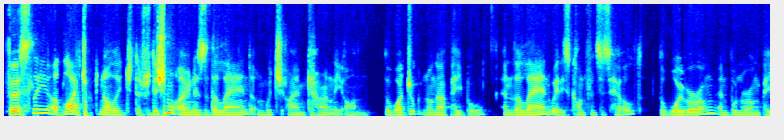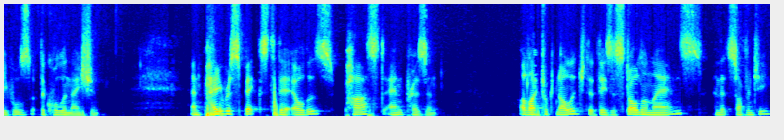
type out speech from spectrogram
Firstly, I'd like to acknowledge the traditional owners of the land on which I am currently on, the Whadjuk Noongar people, and the land where this conference is held, the Woiwurrung and Bunurong peoples of the Kulin Nation, and pay respects to their elders, past and present. I'd like to acknowledge that these are stolen lands and that sovereignty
